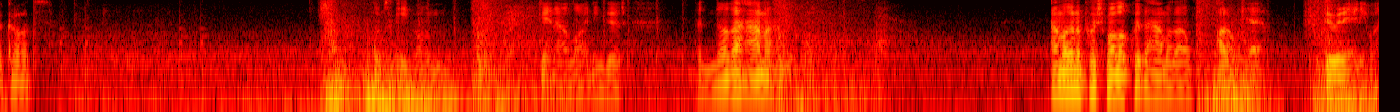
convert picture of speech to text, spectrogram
The gods. We'll just keep on getting our lightning good. Another hammer. Am I going to push my luck with the hammer though? I don't care. We're doing it anyway.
